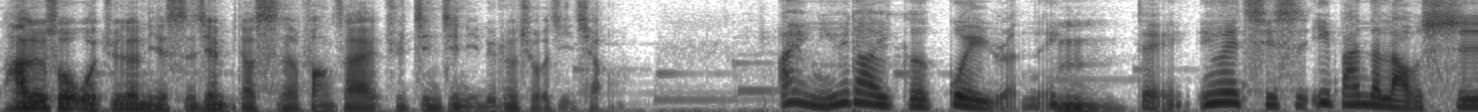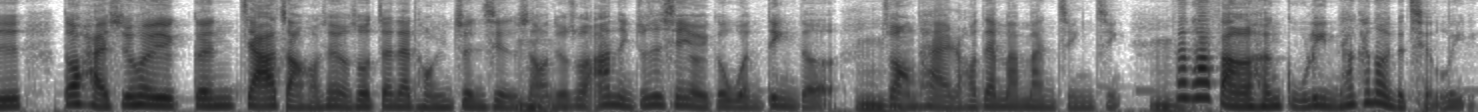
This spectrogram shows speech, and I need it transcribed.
他就说：“我觉得你的时间比较适合放在去精进你溜溜球的技巧。”哎，你遇到一个贵人哎、欸？嗯，对，因为其实一般的老师都还是会跟家长好像有时候站在同一阵线上，嗯、就说啊，你就是先有一个稳定的状态，嗯、然后再慢慢精进。嗯、但他反而很鼓励你，他看到你的潜力。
